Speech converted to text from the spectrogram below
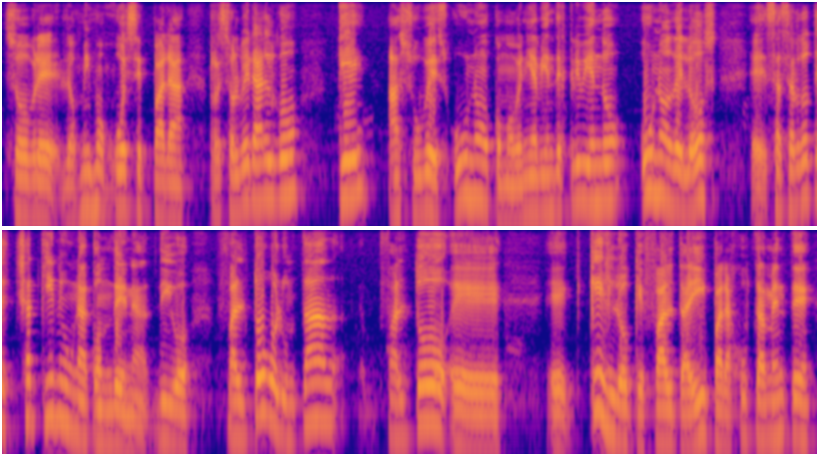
sobre los mismos jueces para resolver algo que a su vez uno, como venía bien describiendo, uno de los eh, sacerdotes ya tiene una condena. Digo, faltó voluntad, faltó... Eh, eh, ¿Qué es lo que falta ahí para justamente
